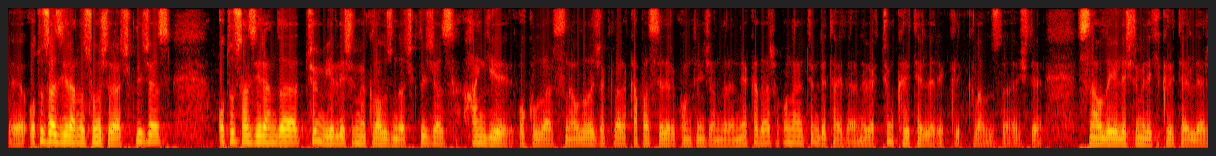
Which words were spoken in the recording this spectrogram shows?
Ee, 30 Haziran'da sonuçları açıklayacağız. 30 Haziran'da tüm yerleştirme kılavuzunda açıklayacağız. Hangi okullar sınavlı olacaklar, kapasiteleri, kontenjanları ne kadar, onların tüm detaylarını ve tüm kriterleri kılavuzda işte sınavla yerleştirmedeki kriterler,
